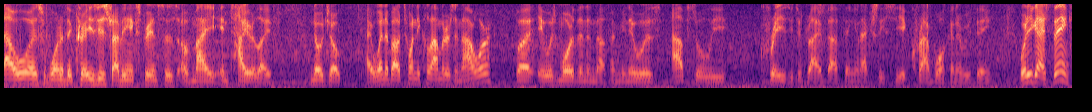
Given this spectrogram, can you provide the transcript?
That was one of the craziest driving experiences of my entire life. No joke. I went about 20 kilometers an hour, but it was more than enough. I mean, it was absolutely crazy to drive that thing and actually see a crab walk and everything. What do you guys think?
